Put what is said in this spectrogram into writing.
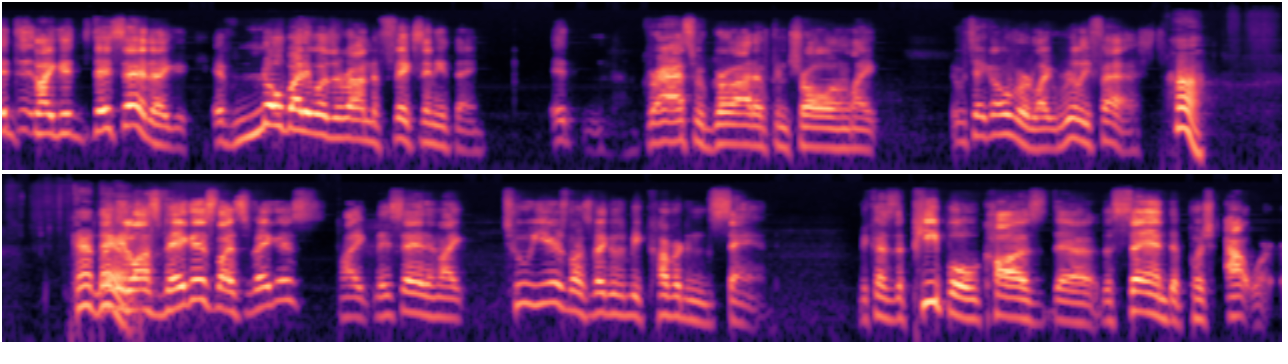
it like it, they said like if nobody was around to fix anything, it grass would grow out of control and like it would take over like really fast. Huh? God Like in. Las Vegas, Las Vegas, like they said in like two years, Las Vegas would be covered in sand because the people caused the the sand to push outward.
